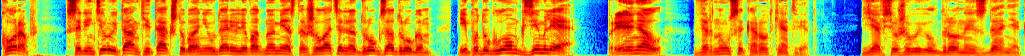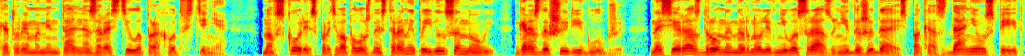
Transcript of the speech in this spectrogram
«Короб, сориентируй танки так, чтобы они ударили в одно место, желательно друг за другом, и под углом к земле!» «Принял!» — вернулся короткий ответ. Я все же вывел дрона из здания, которое моментально зарастило проход в стене. Но вскоре с противоположной стороны появился новый, гораздо шире и глубже. На сей раз дроны нырнули в него сразу, не дожидаясь, пока здание успеет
